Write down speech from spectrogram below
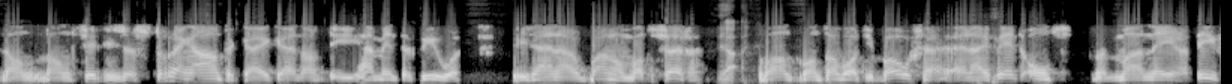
Dan, dan zit hij ze streng aan te kijken en dan die hem interviewen, die zijn nou bang om wat te zeggen. Ja. Want, want dan wordt hij boos hè. en hij vindt ons maar negatief.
